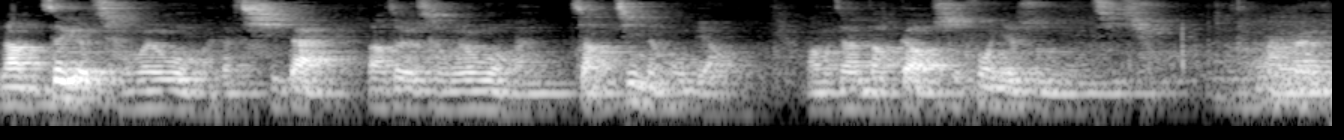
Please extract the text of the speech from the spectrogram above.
让这个成为我们的期待，让这个成为我们长进的目标。我们这样祷告，是奉耶稣的名祈求，阿门。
